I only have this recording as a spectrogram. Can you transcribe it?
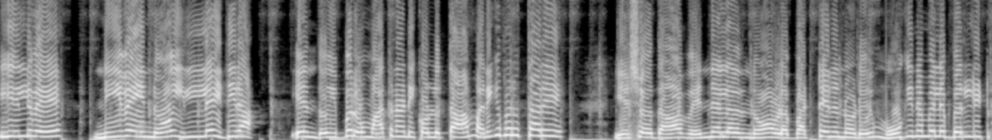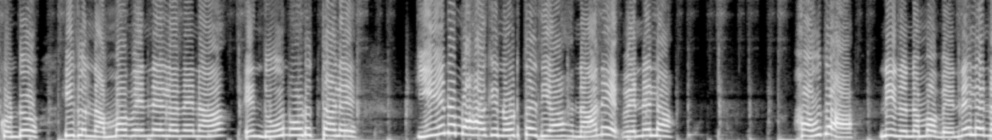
ಇಲ್ವೇ, ನೀವೇ ಇನ್ನು ಇಲ್ಲೇ ಇದ್ದೀರಾ? ಎಂದು ಇಬ್ಬರು ಮಾತನಾಡಿಕೊಳ್ಳುತ್ತಾ ಮನೆಗೆ ಬರುತ್ತಾರೆ. ಯಶೋಧ ವೆನ್ನೆಲನ್ನು ಅವಳ ಬಟ್ಟೆಯನ್ನು ನೋಡಿ ಮೂಗಿನ ಮೇಲೆ ಬೆರಳಿಟ್ಕೊಂಡು, ಇದು ನಮ್ಮ ವೆನ್ನೆಲನೇನಾ? ಎಂದು ನೋಡುತ್ತಾಳೆ. ಏನಮ್ಮ ಹಾಗೆ ನೋಡ್ತಾ ಇದೀಯಾ ನಾನೇ ವೆನ್ನೆಲ. ಹೌದಾ? ನೀನು ನಮ್ಮ ವೆನ್ನೆಲನ?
